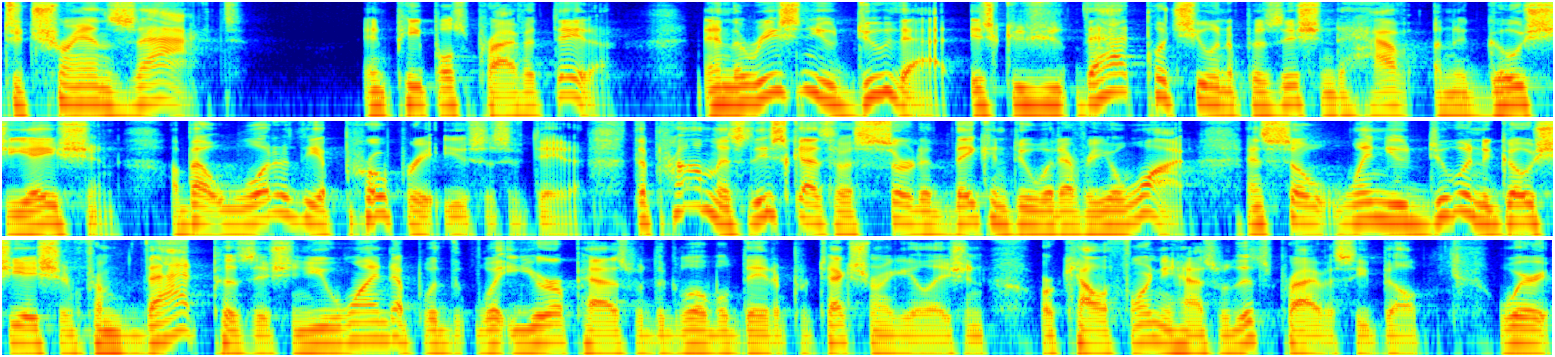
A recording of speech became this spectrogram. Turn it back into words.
to transact in people's private data. And the reason you do that is because that puts you in a position to have a negotiation about what are the appropriate uses of data. The problem is these guys have asserted they can do whatever you want. And so when you do a negotiation from that position, you wind up with what Europe has with the Global Data Protection Regulation or California has with its privacy bill, where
